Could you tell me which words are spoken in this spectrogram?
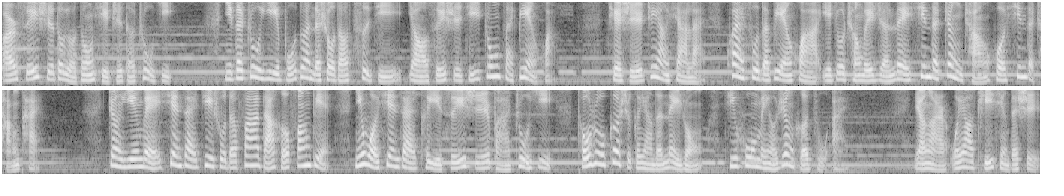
而随时都有东西值得注意，你的注意不断的受到刺激，要随时集中在变化。确实，这样下来，快速的变化也就成为人类新的正常或新的常态。正因为现在技术的发达和方便，你我现在可以随时把注意投入各式各样的内容，几乎没有任何阻碍。然而，我要提醒的是。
